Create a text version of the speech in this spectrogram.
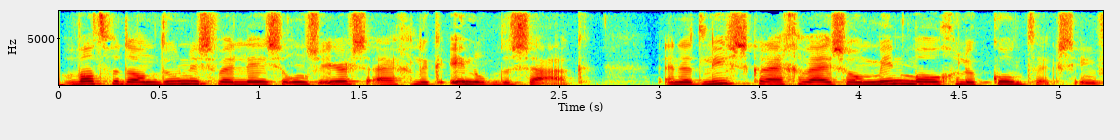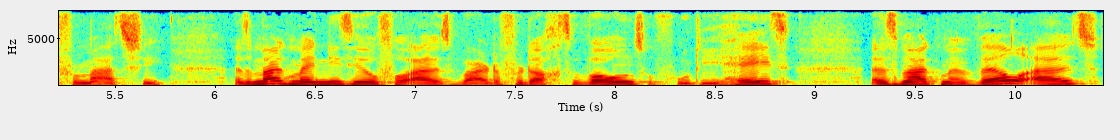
Wat we dan doen is wij lezen ons eerst eigenlijk in op de zaak. En het liefst krijgen wij zo min mogelijk contextinformatie. Het maakt mij niet heel veel uit waar de verdachte woont of hoe die heet. Het maakt me wel uit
